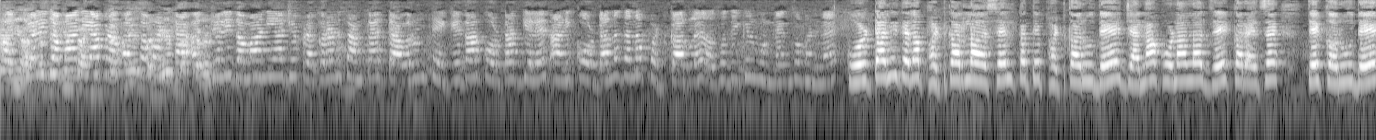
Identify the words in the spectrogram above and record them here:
अंजली दमानिया प्र- असं म्हणतात अंजली दमानिया जे प्रकरण सांगतात त्यावरून ठेकेदार कोर्टात गेलेत आणि कोर्टानं त्यांना फटकारलंय असं देखील मुंडेंचं म्हणणं आहे. कोर्टाने त्याला फटकारला असेल तर ते फटकारू दे ज्यांना कोणाला जे करायचंय ते करू दे.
